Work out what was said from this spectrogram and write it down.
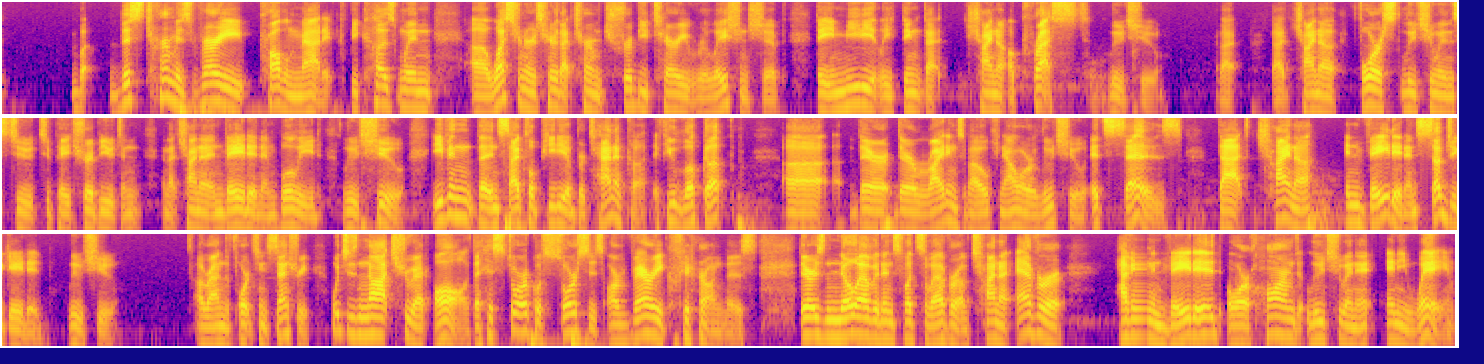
but this term is very problematic because when uh, Westerners hear that term tributary relationship, they immediately think that China oppressed Luchu, that, that China forced Luchuans to, to pay tribute and, and that China invaded and bullied Luchu. Even the Encyclopedia Britannica, if you look up uh, their, their writings about Okinawa or Luchu, it says that China invaded and subjugated Luchu around the 14th century, which is not true at all. The historical sources are very clear on this. There is no evidence whatsoever of China ever having invaded or harmed Luchu in any way.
